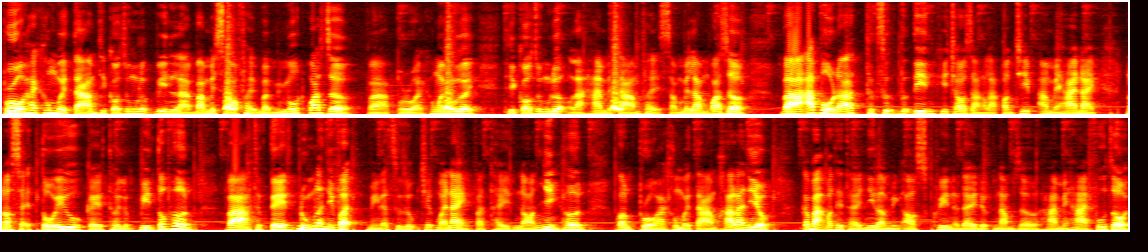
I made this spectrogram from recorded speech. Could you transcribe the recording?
Pro 2018 thì có dung lượng pin là 36,71 Wh và Pro 2020 thì có dung lượng là 28,65 Wh. Và Apple đã thực sự tự tin khi cho rằng là con chip A12 này nó sẽ tối ưu cái thời lượng pin tốt hơn và thực tế đúng là như vậy, mình đã sử dụng chiếc máy này và thấy nó nhỉnh hơn con Pro 2018 khá là nhiều. Các bạn có thể thấy như là mình on screen ở đây được 5 giờ 22 phút rồi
